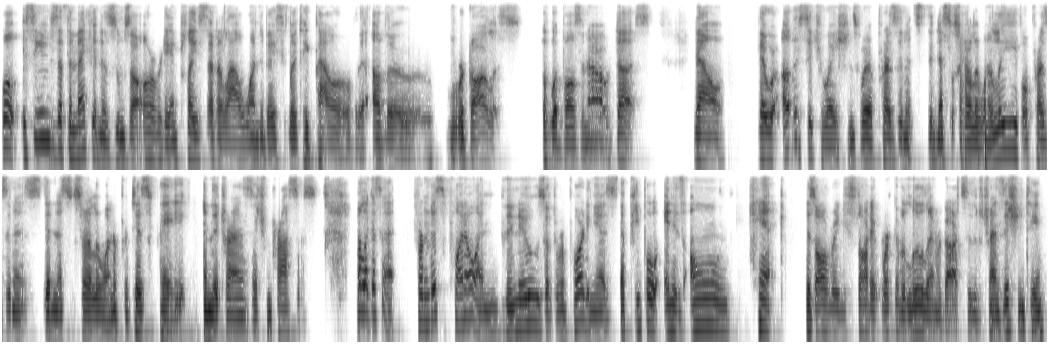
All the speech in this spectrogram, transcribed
Well, it seems that the mechanisms are already in place that allow one to basically take power over the other, regardless of what Bolsonaro does. Now, there were other situations where presidents didn't necessarily want to leave or presidents didn't necessarily want to participate in the transition process. But like I said, from this point on, the news of the reporting is that people in his own camp has already started working with Lula in regards to the transition team.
